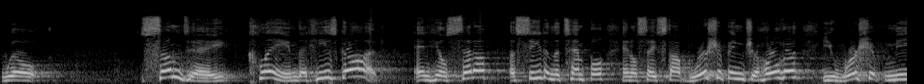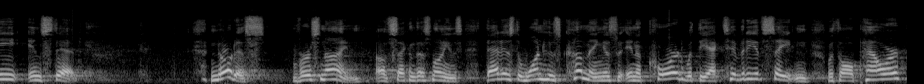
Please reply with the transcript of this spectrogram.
will someday claim that he's God. And he'll set up a seat in the temple and he'll say, Stop worshiping Jehovah, you worship me instead. Notice verse 9 of 2 Thessalonians. That is the one whose coming is in accord with the activity of Satan, with all power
